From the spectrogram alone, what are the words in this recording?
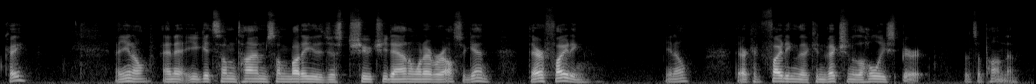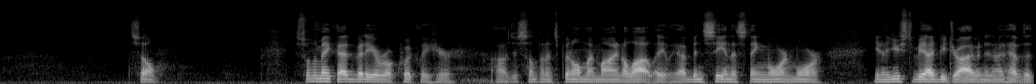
Okay? And you know, and it, you get sometimes somebody that just shoots you down and whatever else. Again, they're fighting. You know, they're fighting the conviction of the Holy Spirit that's upon them. So, just want to make that video real quickly here. Uh, just something that's been on my mind a lot lately. I've been seeing this thing more and more. You know, used to be I'd be driving and I'd have the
